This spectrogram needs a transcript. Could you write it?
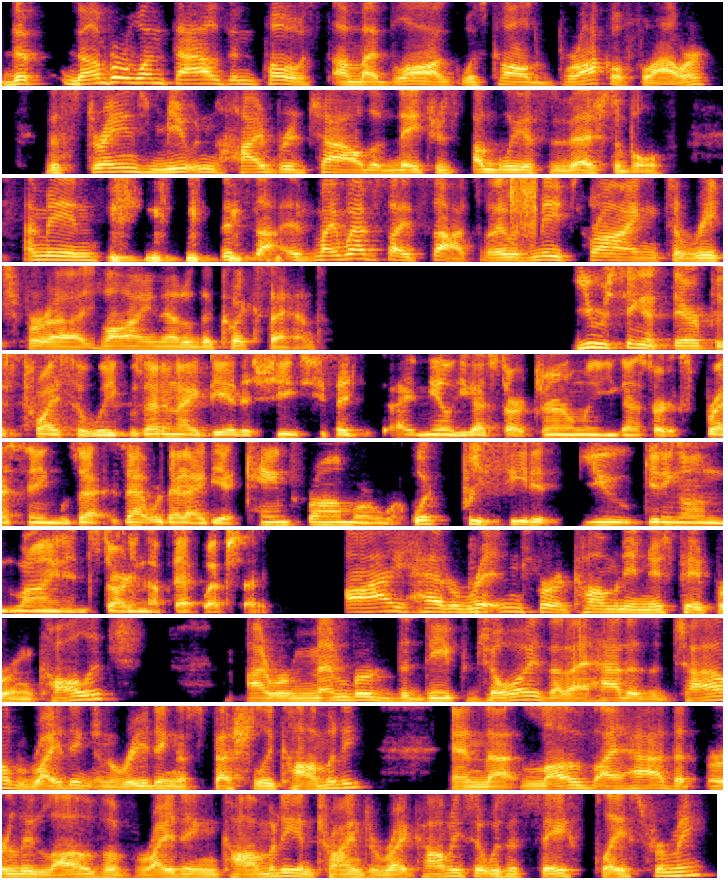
the number 1000 post on my blog was called Broccoflower, the strange mutant hybrid child of nature's ugliest vegetables. I mean, this uh, my website sucked, but it was me trying to reach for a vine out of the quicksand you were seeing a therapist twice a week. Was that an idea that she she said, hey, Neil, you got to start journaling, you got to start expressing? Was that is that where that idea came from, or what preceded you getting online and starting up that website? I had written for a comedy newspaper in college. I remembered the deep joy that I had as a child writing and reading, especially comedy. And that love I had, that early love of writing comedy and trying to write comedy. So it was a safe place for me.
